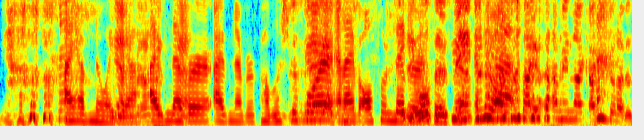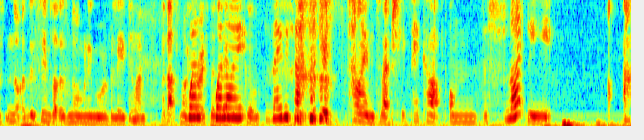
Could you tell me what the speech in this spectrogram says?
Yeah. I have no idea. Yeah, I've never, yeah. I've never published before, yeah, and I've also never. authors, yeah. So no, I, like, that, I mean, like, I just feel like there's not. It seems like there's normally more of a lead time, but that's not well, your expertise well, I, at school. Maybe that's a good time to actually pick up on the slightly uh,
